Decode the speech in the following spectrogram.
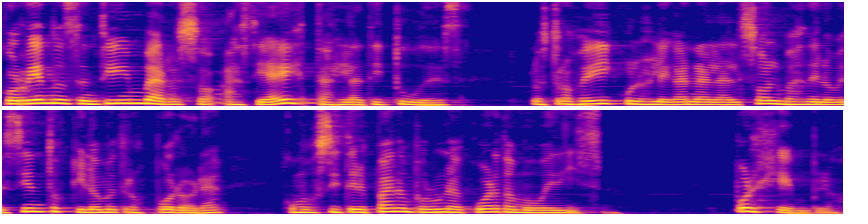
Corriendo en sentido inverso hacia estas latitudes, nuestros vehículos le ganan al Sol más de 900 km por hora, como si treparan por una cuerda movediza. Por ejemplo,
